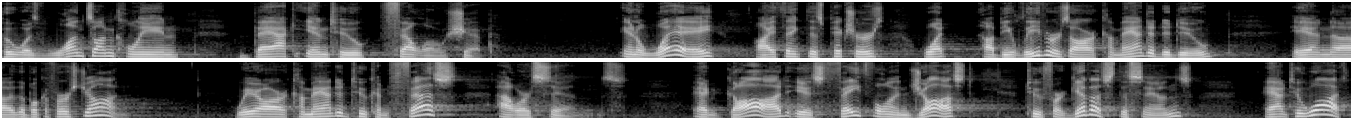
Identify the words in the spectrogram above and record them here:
who was once unclean back into fellowship. In a way, I think this pictures what uh, believers are commanded to do in uh, the book of First John. We are commanded to confess our sins, and God is faithful and just to forgive us the sins and to what?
